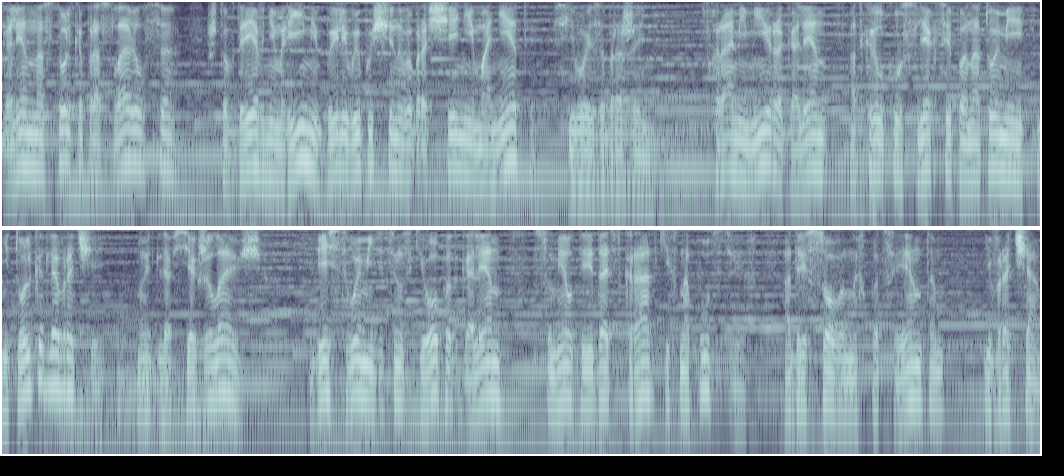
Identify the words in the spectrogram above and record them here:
Гален настолько прославился, что в Древнем Риме были выпущены в обращении монеты с его изображением. В храме мира Гален открыл курс лекций по анатомии не только для врачей, но и для всех желающих. Весь свой медицинский опыт Гален сумел передать в кратких напутствиях, адресованных пациентам и врачам.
